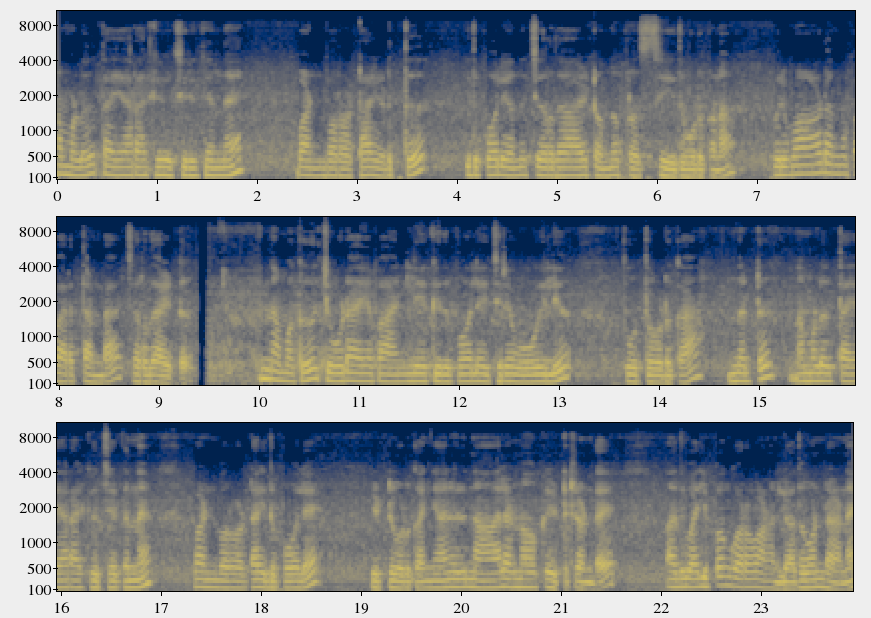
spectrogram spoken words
നമ്മൾ തയ്യാറാക്കി വെച്ചിരിക്കുന്ന ബൺ പൊറോട്ട എടുത്ത് ഇതുപോലെ ഒന്ന് ചെറുതായിട്ടൊന്ന് പ്രസ് ചെയ്ത് കൊടുക്കണം. ഒരുപാടങ്ങ് പരത്തണ്ട ചെറുതായിട്ട്. നമുക്ക് ചൂടായ പാനിലേക്ക് ഇതുപോലെ ഇച്ചിരി ഓയിൽ തൂത്ത് കൊടുക്കുക എന്നിട്ട് നമ്മൾ തയ്യാറാക്കി വെച്ചേക്കുന്ന ബൺ പൊറോട്ട ഇതുപോലെ ഇട്ട് കൊടുക്കാം. ഞാനൊരു നാലെണ്ണമൊക്കെ ഇട്ടിട്ടുണ്ട്. അത് വലിപ്പം കുറവാണല്ലോ അതുകൊണ്ടാണ്.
